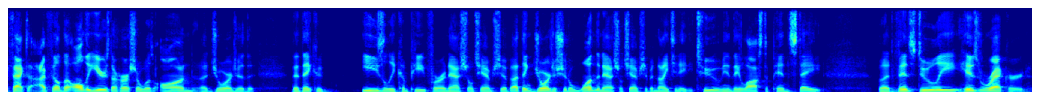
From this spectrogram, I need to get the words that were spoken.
in fact, I felt that all the years that Herschel was on uh, Georgia, that, that they could easily compete for a national championship. I think Georgia should have won the national championship in 1982. I mean, they lost to Penn State. But Vince Dooley, his record,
